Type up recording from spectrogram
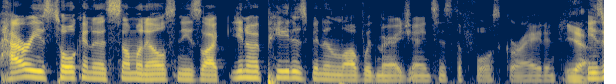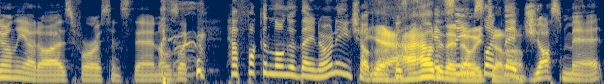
Harry is talking to someone else, and he's like, you know, Peter's been in love with Mary Jane since the fourth grade, and Yeah. he's only had eyes for her since then. I was like, how fucking long have they known each other? Yeah, how do it they know seems each like other? they've just met.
